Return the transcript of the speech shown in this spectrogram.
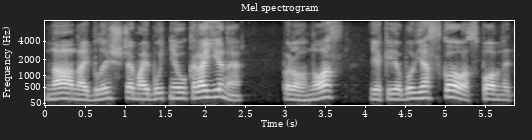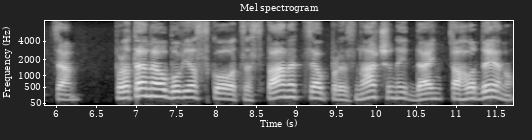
на найближче майбутнє України, прогноз, який обов'язково сповниться. Проте не обов'язково це станеться в призначений день та годину,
